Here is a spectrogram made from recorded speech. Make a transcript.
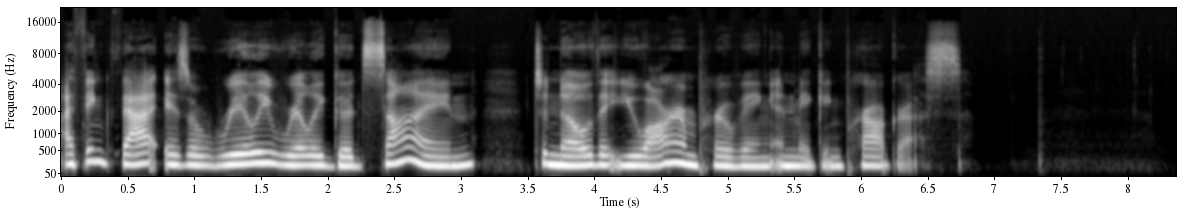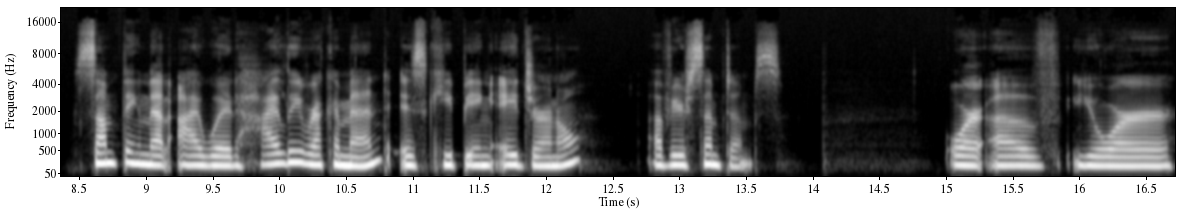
I think that is a really, really good sign to know that you are improving and making progress. Something that I would highly recommend is keeping a journal of your symptoms or of your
